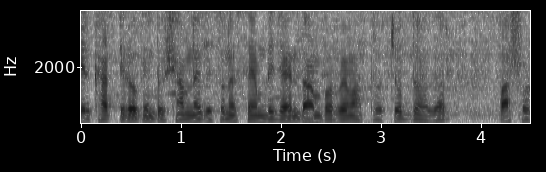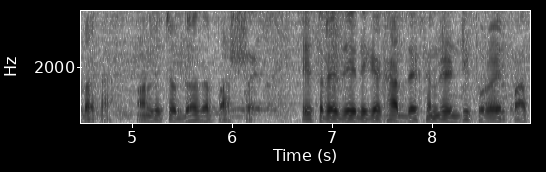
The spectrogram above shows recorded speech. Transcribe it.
এর খাটটিরও কিন্তু সামনে পেছনে সেম ডিজাইন দাম পড়বে মাত্র চোদ্দ হাজার পাঁচশো টাকা অনলি চোদ্দ হাজার পাঁচশো। এছাড়া যে এদিকে খাট দেখছেন রেন্টি করে এর পাঁচ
